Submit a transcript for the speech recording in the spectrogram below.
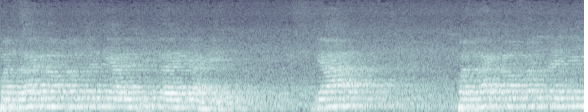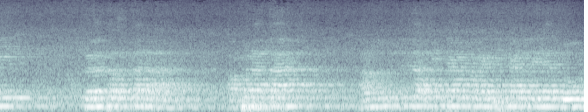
पंधरा ग्रामपंचायती आरक्षित करायचे आहे या पंधरा ग्रामपंचायती करत असताना आपण आता अनुसूचित जातीच्या माहिती काढलेल्या दोन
